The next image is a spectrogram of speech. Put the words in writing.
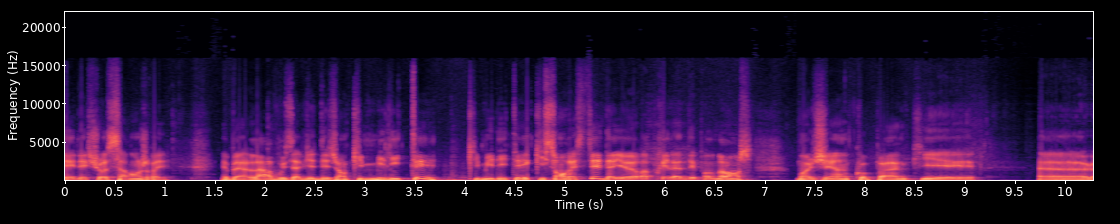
et les choses s'arrangeraient. Et bien là, vous aviez des gens qui militaient, qui militaient, et qui sont restés d'ailleurs après l'indépendance. Moi, j'ai un copain qui est euh,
